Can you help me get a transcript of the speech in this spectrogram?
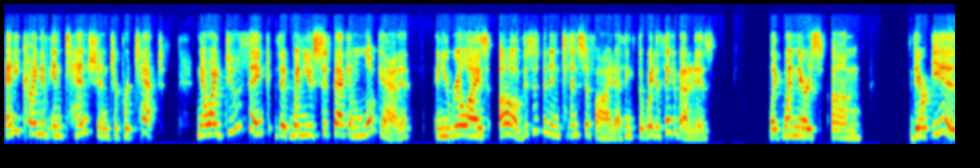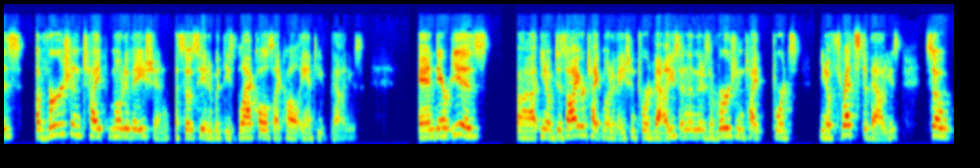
any kind of intention to protect. Now, I do think that when you sit back and look at it and you realize, oh, this has been intensified, I think the way to think about it is like when there's um, there is aversion type motivation associated with these black holes I call anti-values. And there is, uh, you know, desire type motivation toward values, and then there's aversion type towards, you know, threats to values. So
